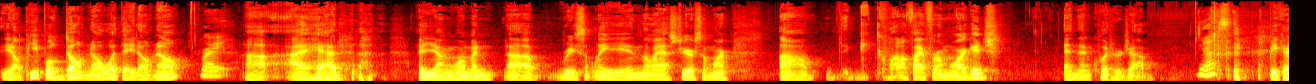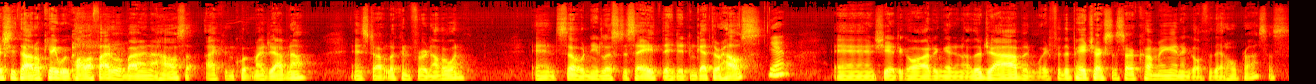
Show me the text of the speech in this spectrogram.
you know, people don't know what they don't know. right. Uh, I had a young woman uh, recently in the last year somewhere um, qualify for a mortgage and then quit her job Yes. because she thought, okay, we qualified, we're buying a house, I can quit my job now and start looking for another one. And so, needless to say, they didn't get their house. yep. And she had to go out and get another job and wait for the paychecks to start coming in and go through that whole process.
